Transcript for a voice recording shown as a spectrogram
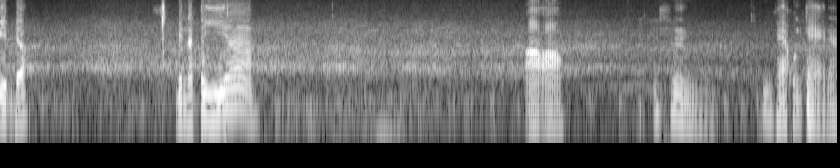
บีบเดี๋ยวเบนนาตีอ้าอ้าวอื้อหือแพ้คนแก่นะ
